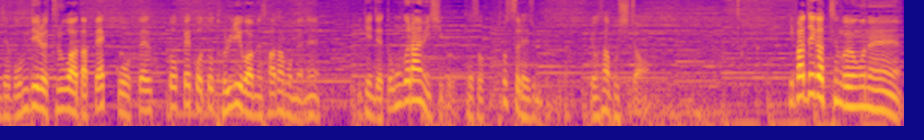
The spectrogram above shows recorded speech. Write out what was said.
이제 몸딜을 들고 가다 뺏고 뺏, 또 뺏고 또 돌리고 하면서 하다 보면은 이게 이제 동그라미 식으로 계속 토스를 해주면 됩니다. 영상 보시죠. 이 파티 같은 경우는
